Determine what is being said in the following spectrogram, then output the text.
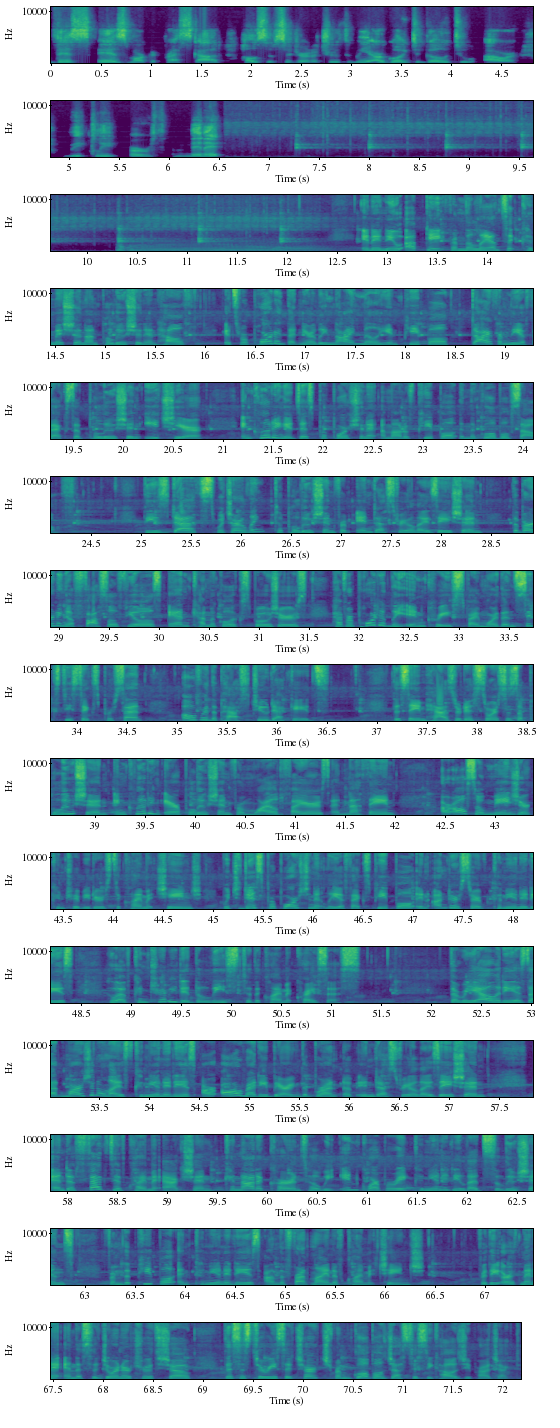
this is Margaret Prescott, host of Sojourner Truth. We are going to go to our weekly Earth Minute. In a new update from the Lancet Commission on Pollution and Health, it's reported that nearly 9 million people die from the effects of pollution each year, including a disproportionate amount of people in the global south. These deaths, which are linked to pollution from industrialization, the burning of fossil fuels, and chemical exposures, have reportedly increased by more than 66% over the past two decades. The same hazardous sources of pollution, including air pollution from wildfires and methane, are also major contributors to climate change, which disproportionately affects people in underserved communities who have contributed the least to the climate crisis. The reality is that marginalized communities are already bearing the brunt of industrialization, and effective climate action cannot occur until we incorporate community led solutions from the people and communities on the front line of climate change. For the Earth Minute and the Sojourner Truth Show, this is Teresa Church from Global Justice Ecology Project.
